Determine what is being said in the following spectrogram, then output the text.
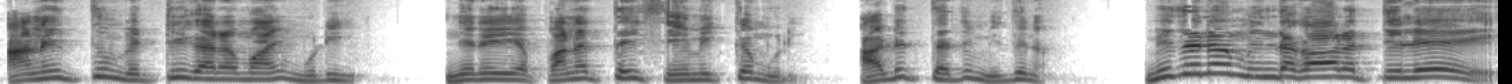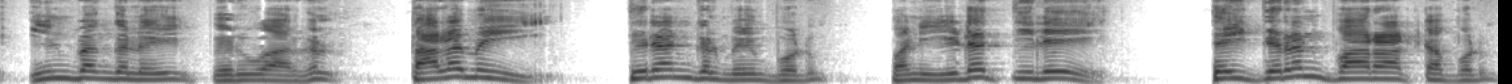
அனைத்தும் வெற்றிகரமாய் முடியும் நிறைய பணத்தை சேமிக்க முடியும் அடுத்தது மிதுனம். மிதுனம் இந்த காலத்திலே இன்பங்களை பெறுவார்கள். தலைமை திறன்கள் மேம்படும். பணியிடத்திலே செய்திறன் பாராட்டப்படும்.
